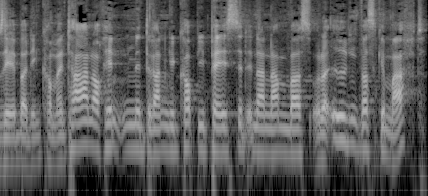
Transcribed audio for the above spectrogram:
selber den Kommentar noch hinten mit dran gecopy-pastet in der Numbers oder irgendwas gemacht.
